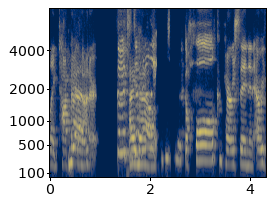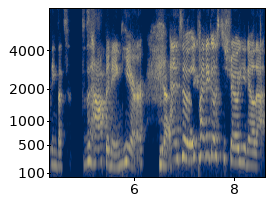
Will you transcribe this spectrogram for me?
like talk bad about her. So it's I definitely like, the whole comparison and everything that's, that's happening here. Yeah. And so it kind of goes to show, you know, that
